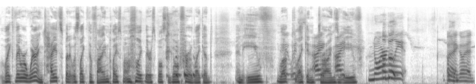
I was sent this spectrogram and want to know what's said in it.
like they were wearing tights, but it was like the vine placement was like they were supposed to go for like a an Eve look, was- like in I- drawings I- of Eve. Normally. Go okay, ahead. go ahead.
